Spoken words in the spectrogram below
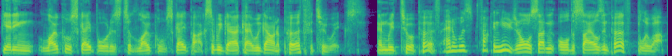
getting local skateboarders to local skate parks. So we'd go, okay, we're going to Perth for two weeks. And we'd tour Perth. And it was fucking huge. And all of a sudden, all the sales in Perth blew up.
